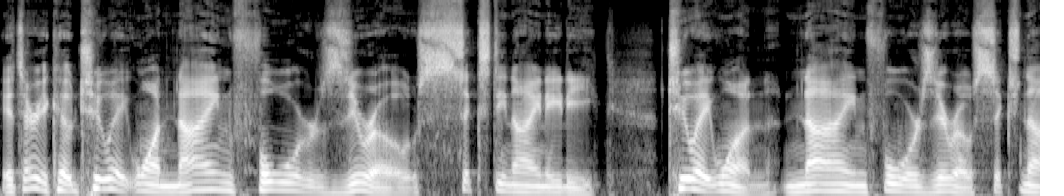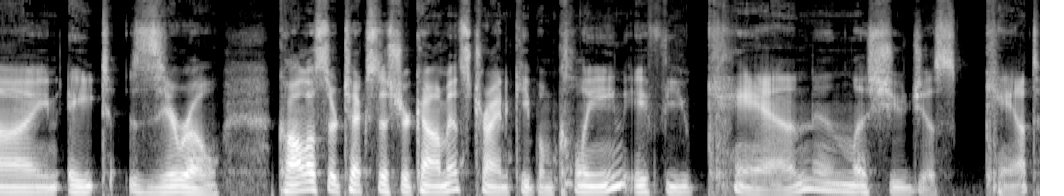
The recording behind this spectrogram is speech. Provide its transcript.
It's area code 281 940 6980. 281 940 6980. Call us or text us your comments, trying to keep them clean if you can, unless you just can't.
